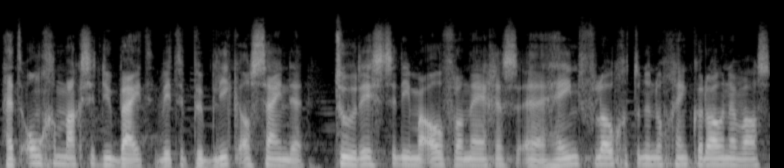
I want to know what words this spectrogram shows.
Het ongemak zit nu bij het witte publiek als zijnde toeristen die maar overal nergens eh, heen vlogen toen er nog geen corona was.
